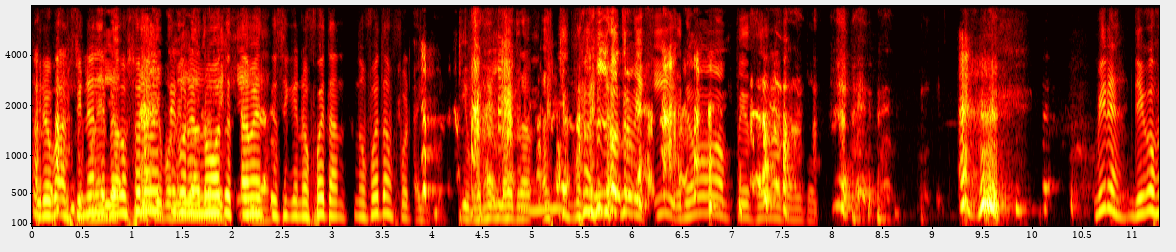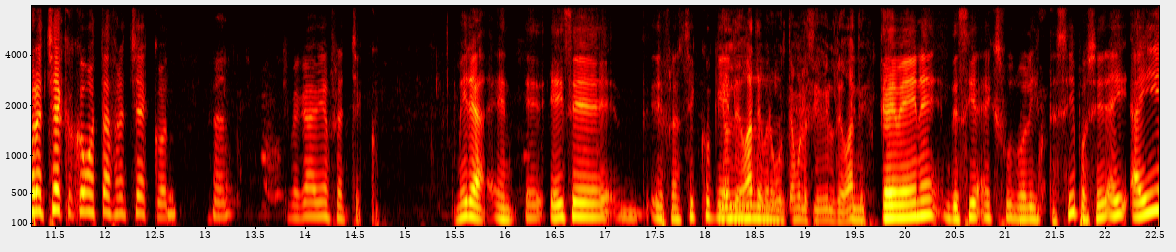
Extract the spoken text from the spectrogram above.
Pero al final le pegó solamente con el Nuevo. Testamento, así que no fue tan, no fue tan fuerte. Hay que ponerle otra, hay que ponerle otra mejilla. No, empezamos con esto. Mira, llegó Francesco. ¿Cómo está Francesco? Ah. Que me cae bien Francesco. Mira, en- eh, dice eh, Francisco que Y el debate, en- preguntémosle si vio el debate. TVN decía exfutbolista. Sí, pues sí, ahí, ahí,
